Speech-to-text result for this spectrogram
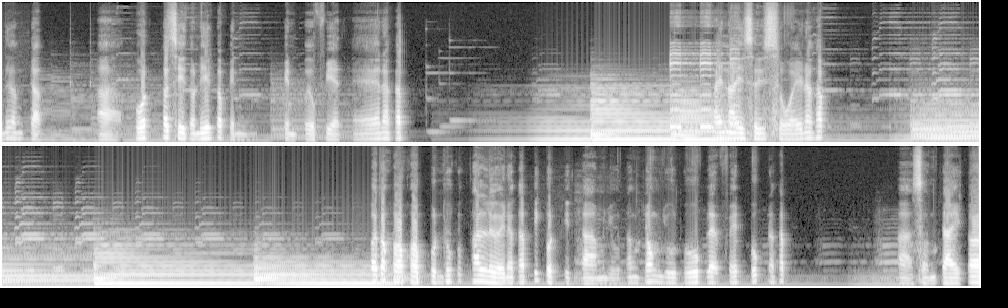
เนื่องจากโค้ดคัสซีตัวนี้ก็เป็น เป็นเปอร์เฟียแท้นะครับภายในสวยๆนะครับก็ต้องขอขอบคุณทุก ๆ ท่านเลยนะครับ ที่กดติดตามอยู่ทั้งช่อง YouTube และ Facebook นะครับสนใจก็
